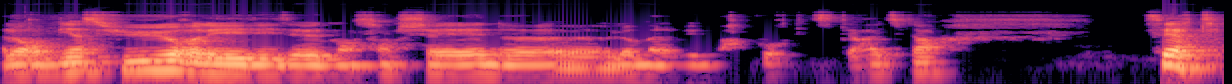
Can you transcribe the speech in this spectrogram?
alors bien sûr, les, les événements s'enchaînent, euh, l'homme à la mémoire courte, etc., etc. Certes,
